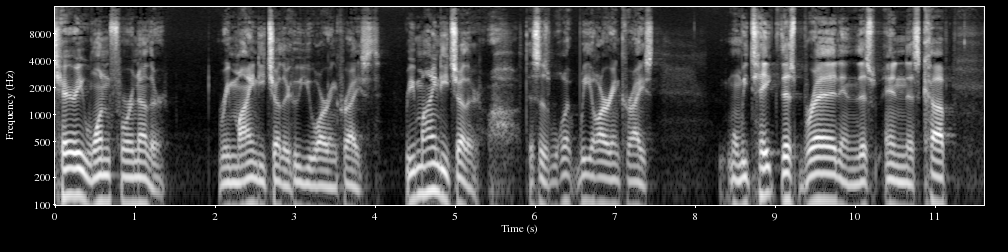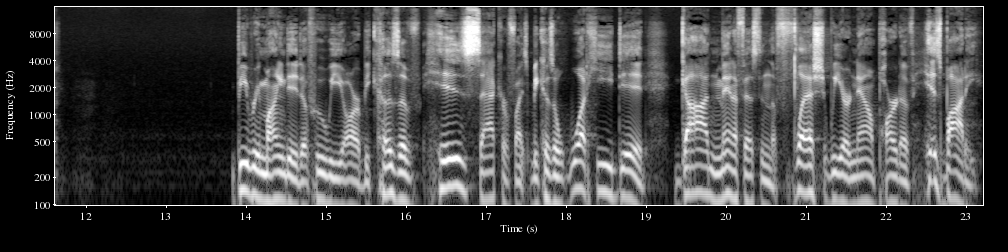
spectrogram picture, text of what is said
tarry one for another. Remind each other who you are in Christ. Remind each other, oh, this is what we are in Christ. When we take this bread and this and this cup, be reminded of who we are because of his sacrifice, because of what he did. God manifest in the flesh. We are now part of his body.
